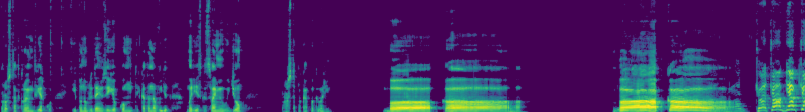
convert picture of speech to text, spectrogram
просто откроем дверку и понаблюдаем за ее комнатой. Когда она выйдет, мы резко с вами уйдем. Просто пока поговорим. Бабка. Бабка. Чё, чё, где, чё,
